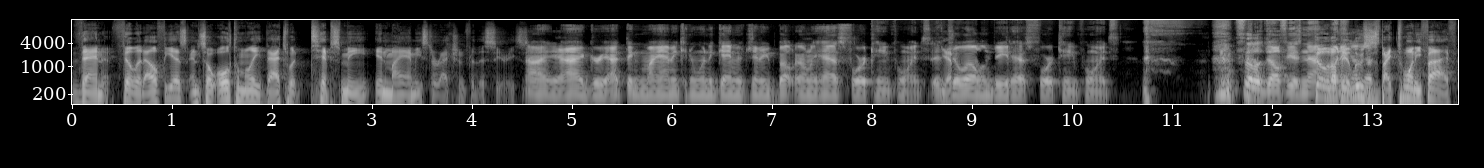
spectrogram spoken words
than Philadelphia's, and so ultimately, that's what tips me in Miami's direction for this series. Uh, yeah, I agree. I think Miami can win a game if Jimmy Butler only has 14 points. If yep. Joel Embiid has 14 points. Philadelphia is not. Philadelphia loses unless, by 25.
